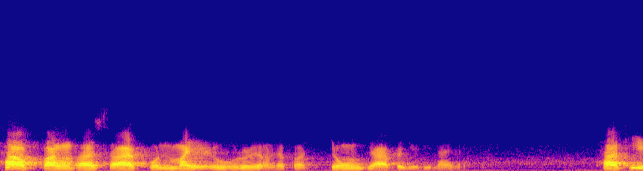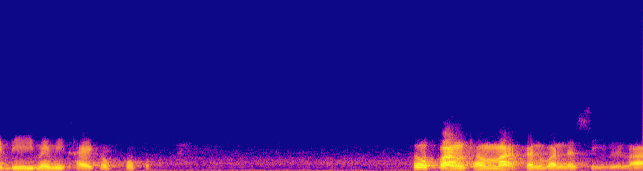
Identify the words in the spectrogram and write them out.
ถ้าฟังภาษาคนไม่รู้เรื่องแล้วก็จงอย่าไปอยู่ที่ไหนเลยถ้าที่ดีไม่มีใครเขาคบเขาฟังธรรมะกันวันละสี่เวลา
